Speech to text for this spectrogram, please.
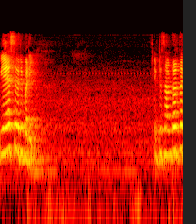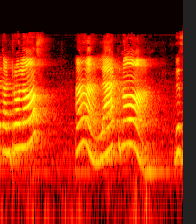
Yes everybody. It is under the control of ah lac no this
